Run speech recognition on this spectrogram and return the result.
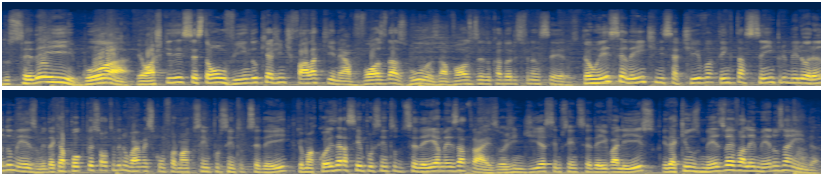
do CDI. Boa! Eu acho que vocês estão ouvindo o que a gente fala aqui, né? A voz das ruas, a voz dos educadores financeiros. Então, excelente iniciativa, tem que estar tá sempre melhorando mesmo. E daqui a pouco o pessoal também não vai mais se conformar com 100% do CDI, porque uma coisa era 100% do CDI há meses atrás. Hoje em dia, 100% do CDI vale isso e daqui uns meses vai valer menos ainda.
